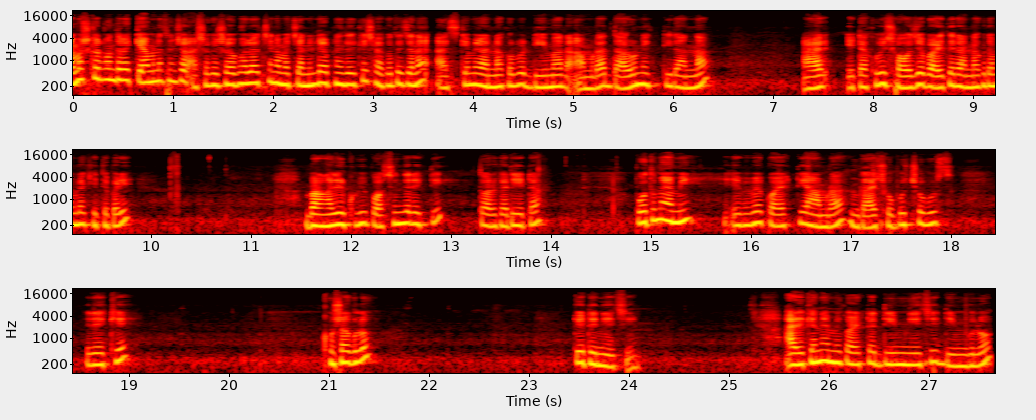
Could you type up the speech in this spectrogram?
নমস্কার বন্ধুরা, কেমন আছেন সব? আশা করি সবাই ভালো আছেন। আমার চ্যানেলে আপনাদেরকে স্বাগত জানাই। আজকে আমি রান্না করব ডিম আর আমরা। দারুণ একটি রান্না। আর এটা খুবই সহজে বাড়িতে রান্না করে আমরা খেতে পারি। বাঙালির খুবই পছন্দের একটি তরকারি এটা। প্রথমে আমি এভাবে কয়েকটি আমরা গায়ে সবুজ সবুজ রেখে খোসাগুলো কেটে নিয়েছি। আর এখানে আমি কয়েকটা ডিম নিয়েছি। ডিমগুলো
